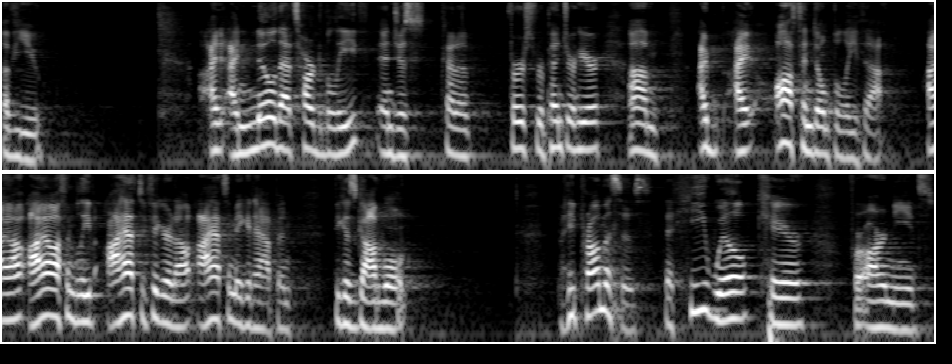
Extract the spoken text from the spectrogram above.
of you. I, I know that's hard to believe, and just kind of first repenter here. Um, I, I often don't believe that. I, I often believe I have to figure it out, I have to make it happen because God won't. But He promises that He will care for our needs.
